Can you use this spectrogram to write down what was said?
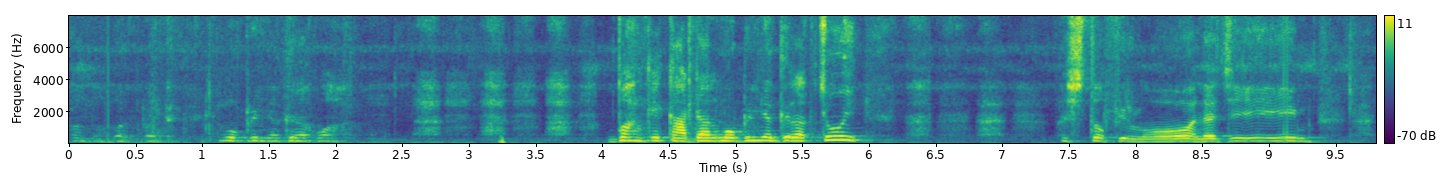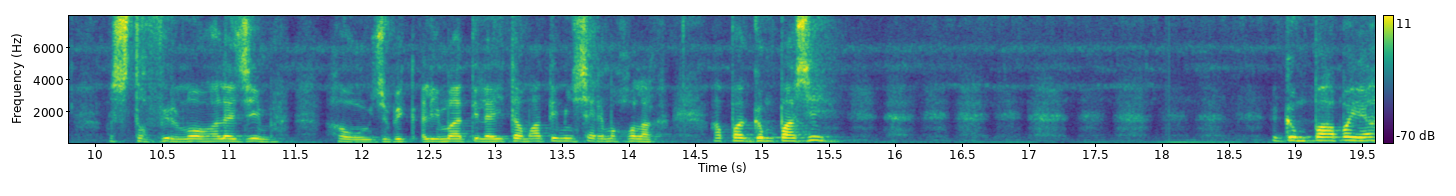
Allah Akbar. Mobilnya gerak wah. Bangke kadal mobilnya gerak cuy. Astagfirullahaladzim. Astagfirullahaladzim. Auzubik kalimatillahi tamati min syarri. Apa gempa sih? Gempa apa ya?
